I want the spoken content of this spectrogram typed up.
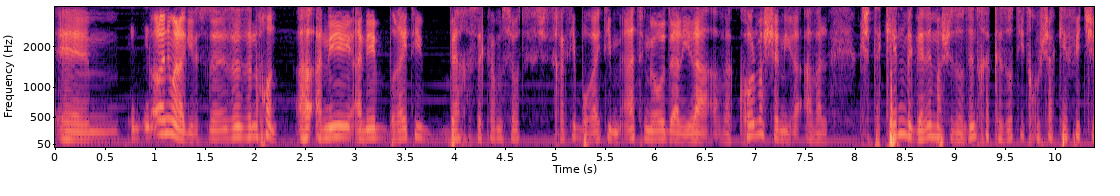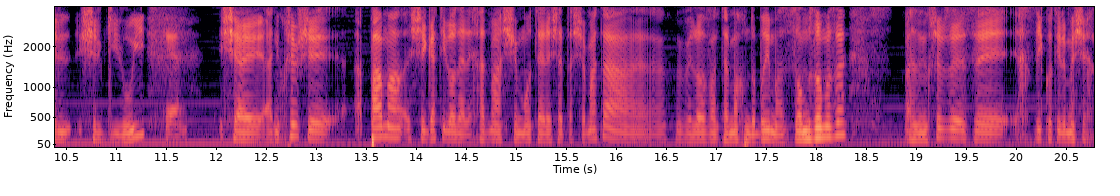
אמ, לא, אין לי מה להגיד, זה, נכון. אני, ראיתי ביחס לכמה שעות ששיחקתי בו, ראיתי מעט מאוד עלילה, אבל כל מה שאני ראה, אבל כשאתה כן מגלה משהו, זה נותן לך כזאת תחושה כיפית של, של גילוי, כן. שאני חושב שהפעם שהגעתי, לא יודע, לאחד מהשמות האלה שאתה שמעת ולא הבנת על מה אנחנו מדברים, הזומזום הזה, אז אני חושב שזה זה החזיק אותי למשך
